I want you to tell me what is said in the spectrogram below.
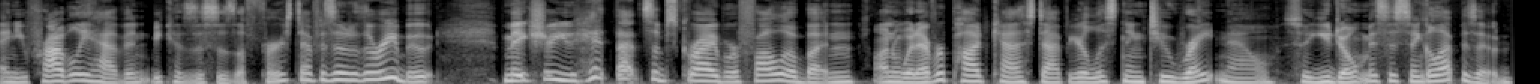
and you probably haven't because this is the first episode of the reboot, make sure you hit that subscribe or follow button on whatever podcast app you're listening to right now so you don't miss a single episode.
